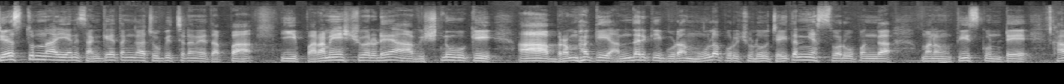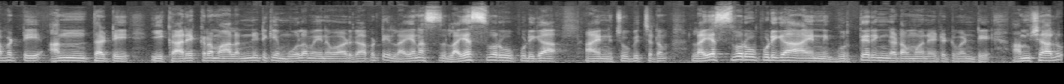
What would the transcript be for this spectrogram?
చేస్తున్నాయి అని సంకేతంగా చూపించడమే తప్ప ఈ పరమేశ్వరుడే ఆ విష్ణువుకి ఆ బ్రహ్మకి అందరికీ కూడా మూల పురుషుడు చైతన్య స్వరూపంగా మనం తీసుకుంటే కాబట్టి అంతటి ఈ కార్యక్రమాలన్నిటికీ మూలమైనవాడు కాబట్టి లయన లయస్వరూపుడిగా ఆయన్ని చూపించడం లయస్వరూపుడిగా ఆయన్ని గుర్తెరింగడం అనేటటువంటి అంశాలు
